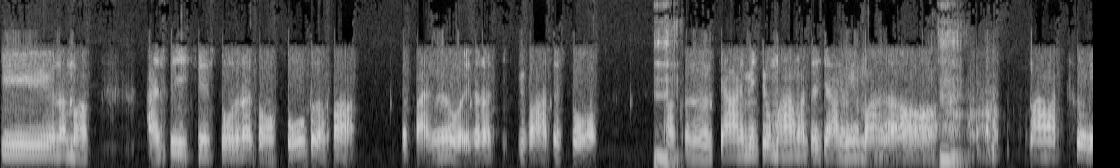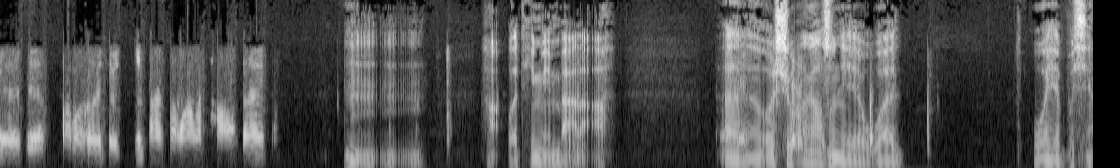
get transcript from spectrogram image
句，那么还是一些说的那种说过的话，就反正围着那几句话在说。嗯。可能家里面就妈妈在家里面嘛，然后嗯，妈妈特别是爸爸喝酒经常找妈妈吵的那种。嗯嗯嗯嗯，好，我听明白了啊。呃，我实话告诉你，我我也不行，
